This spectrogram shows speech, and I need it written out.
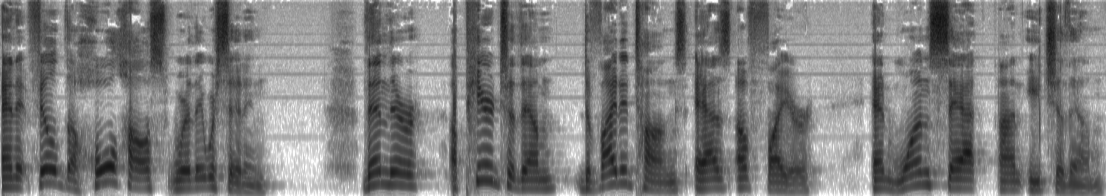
and it filled the whole house where they were sitting. Then there appeared to them divided tongues as of fire, and one sat on each of them.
